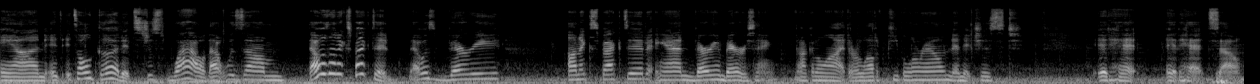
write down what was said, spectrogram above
And it, it's all good. It's just wow that was um that was unexpected. That was very unexpected and very embarrassing not gonna lie. There are a lot of people around and it just it hit it hit. So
